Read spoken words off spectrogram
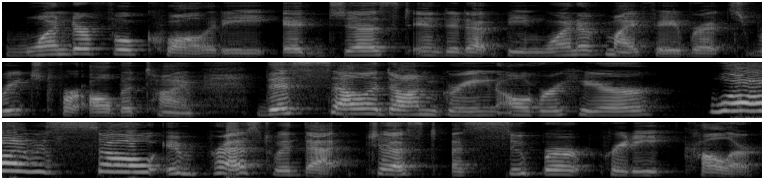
wonderful quality. It just ended up being one of my favorites reached for all the time. This celadon green over here Wow, I was so impressed with that. Just a super pretty color.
